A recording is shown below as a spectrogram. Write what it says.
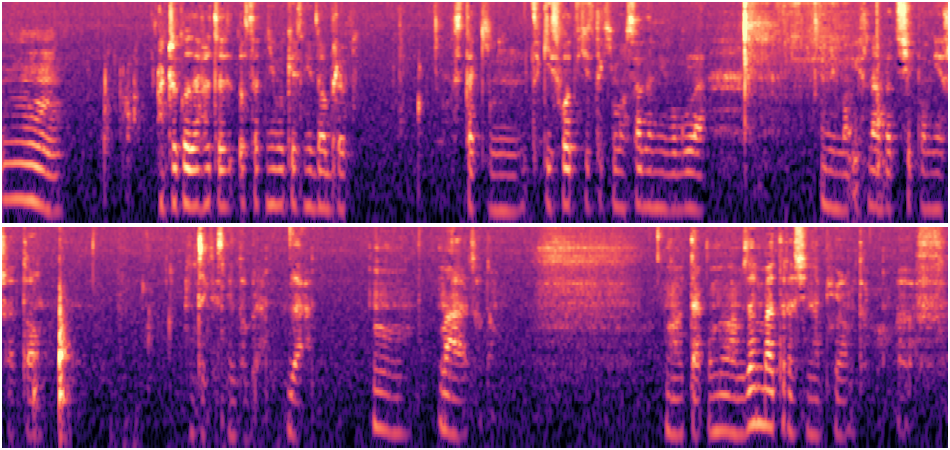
Mmm. A czego zawsze to jest, ostatni łyk jest niedobry. Z takim, taki słodki, z takim osadem i w ogóle mimo iż nawet się pomiesza, to tak jest niedobre. Ble. Mm. No ale co tam. No tak, umyłam zęby, a teraz się napiłam tego. Ech,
